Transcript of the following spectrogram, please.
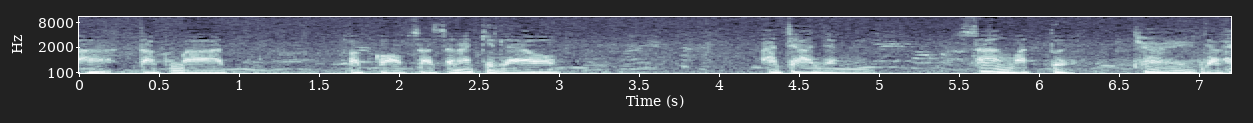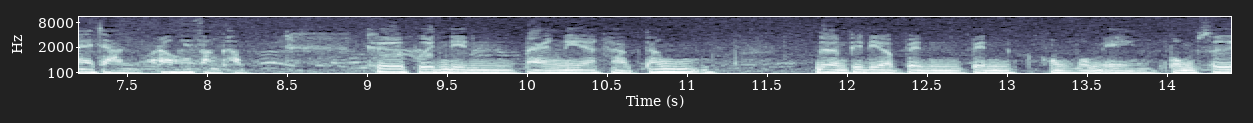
พระตักบาตร ประกอบศาสนกิจแล้ว อาจารย์ยังสร้างวัดด้วยใช่อยากให้อาจารย์เล่าให้ฟังครับ คือพื้นดินแปลงนี้ครับทั้งเดิมทีเดียวเป็นเป็นของผมเอง ผมซื้อ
